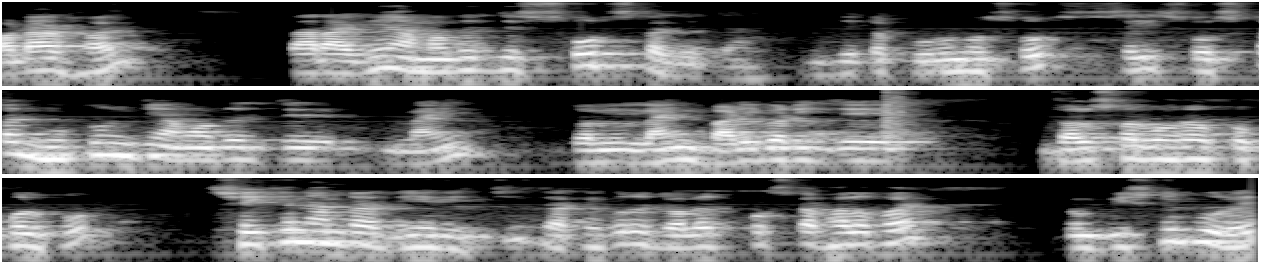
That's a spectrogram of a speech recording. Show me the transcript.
অর্ডার হয় তার আগে আমাদের যে সোর্সটা যেটা যেটা পুরনো সোর্স সেই সোর্সটা নতুন যে আমাদের যে লাইন জলের লাইন বাড়ি বাড়ি যে জল সরবরাহ প্রকল্প, সেইখানে আমরা দিয়ে দিচ্ছি। যাতে করে জলের ফোর্সটা ভালো পায়। এবং বিষ্ণুপুরে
